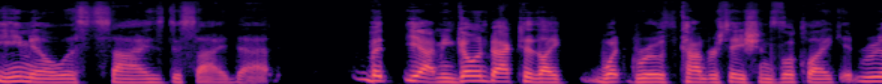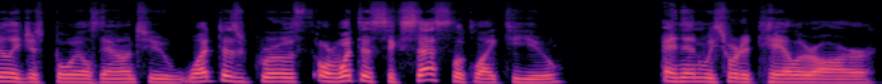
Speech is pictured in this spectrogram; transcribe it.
email list size decide that. But yeah, I mean, going back to like what growth conversations look like, it really just boils down to what does growth or what does success look like to you? And then we sort of tailor our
